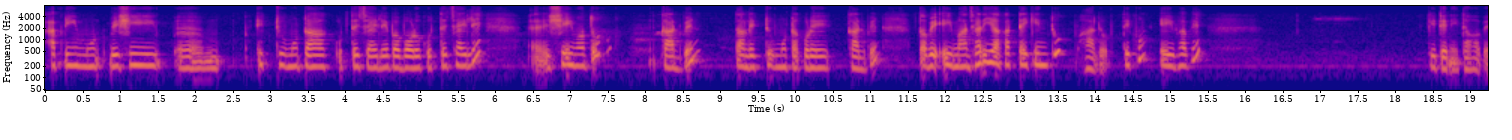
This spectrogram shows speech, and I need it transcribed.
আপনি বেশি একটু মোটা করতে চাইলে বা বড় করতে চাইলে সেই মতো কাটবেন, তাহলে একটু মোটা করে কাটবেন। তবে এই মাঝারি আকারটাই কিন্তু ভালো। দেখুন, এইভাবে কেটে নিতে হবে।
